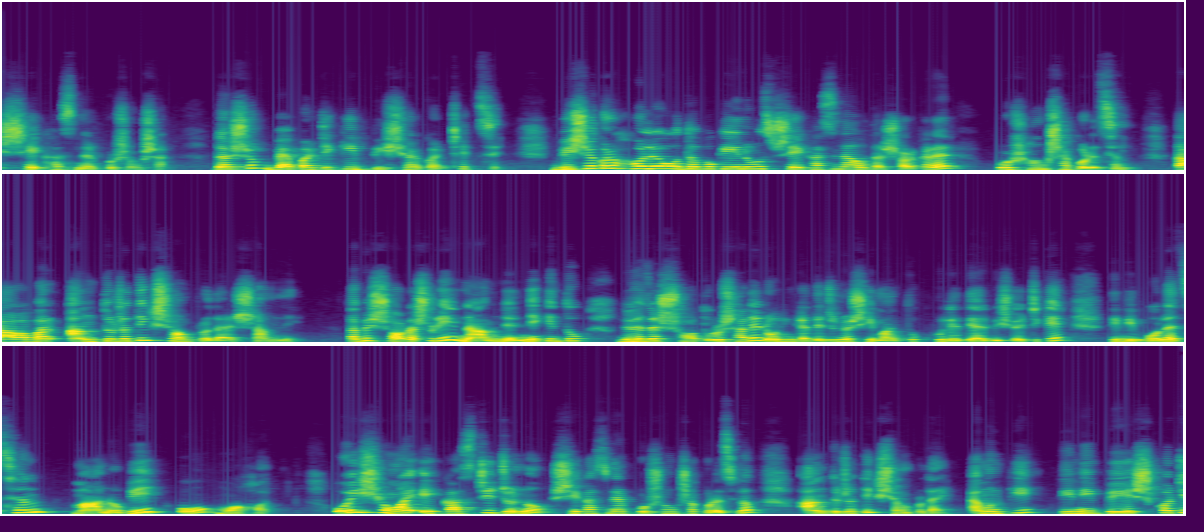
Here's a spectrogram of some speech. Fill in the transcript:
শেখ হাসিনার প্রশংসা। দর্শক, ব্যাপারটি কি বিস্ময়কর? ঠেকছে বিস্ময়কর হলেও অধ্যাপক ইউনুস, শেখ হাসিনা ও তার সরকারের প্রশংসা করেছেন। তাও আবার আন্তর্জাতিক সম্প্রদায়ের সামনে। তবে সরাসরি নাম নেননি, কিন্তু দুই হাজার সতেরো সালে রোহিঙ্গাদের জন্য সীমান্ত খুলে দেওয়ার বিষয়টিকে তিনি বলেছেন মানবিক ও মহৎ। ওই সময় এই কাজটির জন্য শেখ হাসিনার প্রশংসা করেছিল আন্তর্জাতিক সম্প্রদায়, এমনকি তিনি বেশ কটি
